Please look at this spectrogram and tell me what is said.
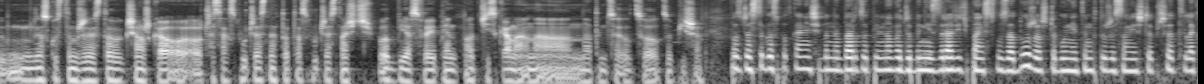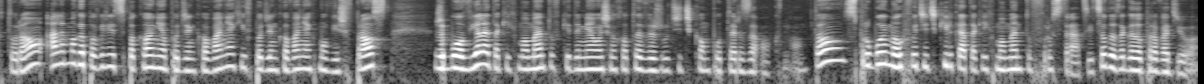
y, w związku z tym, że jest to książka o, o czasach współczesnych, to ta współczesność odbija swoje piętno, odciska na, na, na tym, co, co, co piszę. Podczas tego spotkania się będę bardzo pilnować, żeby nie zdradzić Państwu za dużo, szczególnie tym, którzy są jeszcze przed lekturą, ale mogę powiedzieć spokojnie o podziękowaniach i w podziękowaniach mówisz wprost, że było wiele takich momentów, kiedy miałeś ochotę wyrzucić komputer za okno. To spróbujmy uchwycić kilka takich momentów frustracji. Co do tego doprowadziło?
